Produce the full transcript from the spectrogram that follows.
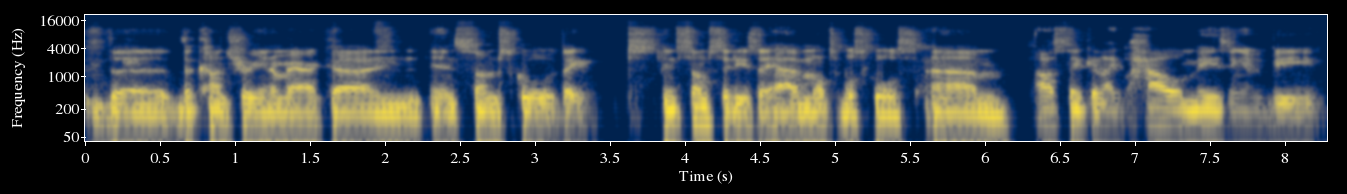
the the country in America, and in some school they in some cities they have multiple schools. Um, I was thinking like how amazing it would be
